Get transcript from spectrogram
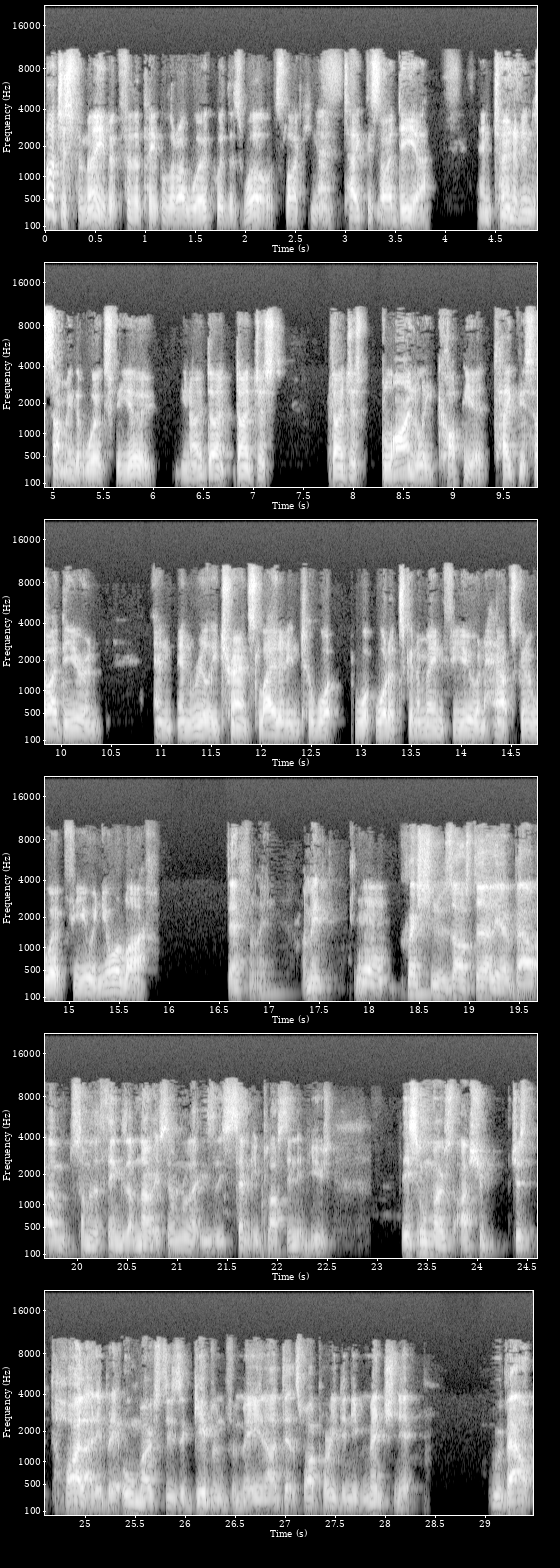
not just for me, but for the people that I work with as well. It's like you know, take this idea and turn it into something that works for you. You know, don't don't just don't just blindly copy it. Take this idea and and and really translate it into what what what it's going to mean for you and how it's going to work for you in your life. Definitely. I mean, yeah. Question was asked earlier about um, some of the things I've noticed in like these seventy plus interviews this almost I should just highlight it, but it almost is a given for me, and I, that's why I probably didn't even mention it. Without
